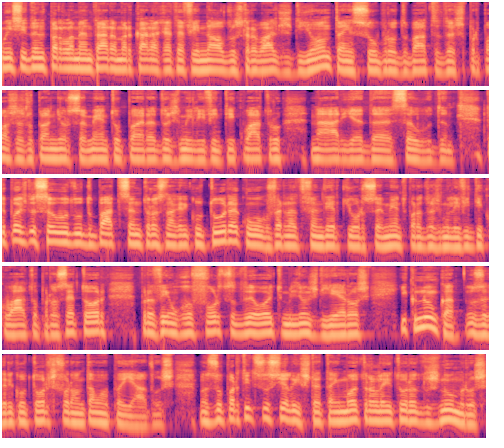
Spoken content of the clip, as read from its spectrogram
o incidente parlamentar a marcar a reta final dos trabalhos de ontem sobre o debate das propostas do plano de orçamento para 2024 na área da saúde. Depois da saúde, o debate centrou-se na agricultura, com o governo a defender que o orçamento para 2024 para o setor prevê um reforço de 8 milhões de euros e que nunca os agricultores foram tão apoiados. Mas o Partido Socialista tem uma outra leitura dos números,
